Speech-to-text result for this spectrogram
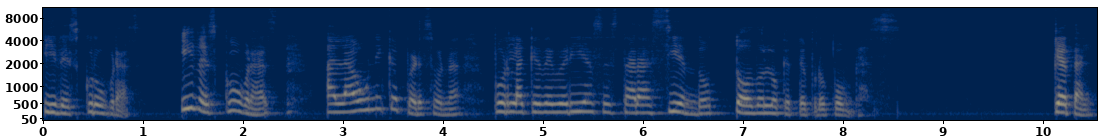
y descubras, y descubras a la única persona por la que deberías estar haciendo todo lo que te propongas. ¿Qué tal?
